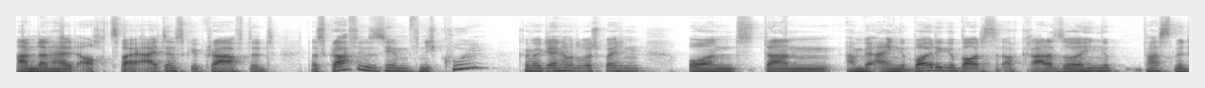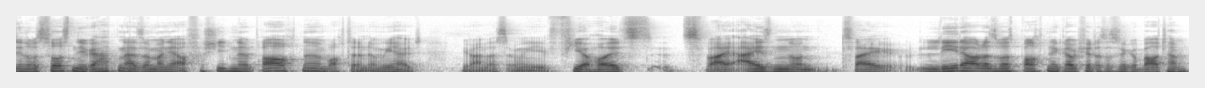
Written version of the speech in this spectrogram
haben dann halt auch zwei Items gecraftet. Das Crafting-System finde ich cool, können wir gleich noch drüber sprechen. Und dann haben wir ein Gebäude gebaut, das hat auch gerade so hingepasst mit den Ressourcen, die wir hatten. Also man ja auch verschiedene braucht, ne? Braucht dann irgendwie halt wie waren das, irgendwie vier Holz, zwei Eisen und zwei Leder oder sowas brauchten wir, glaube ich, für das, was wir gebaut haben.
